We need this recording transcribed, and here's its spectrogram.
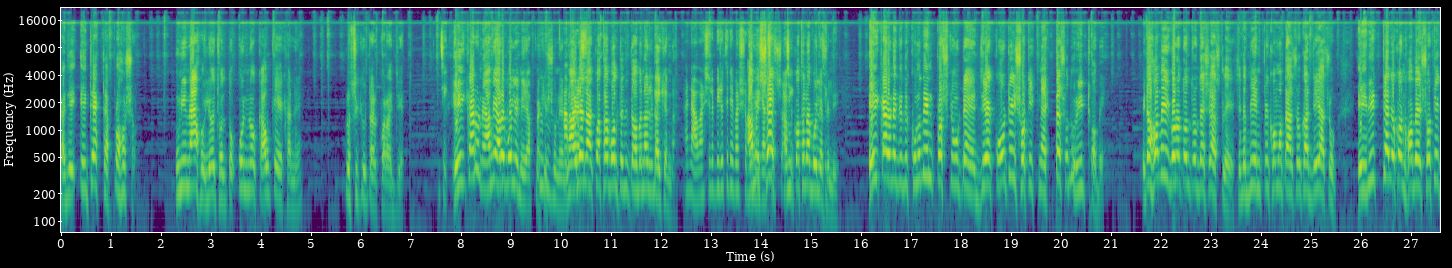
কাজে এইটা একটা প্রহসন। উনি না হইলেও চলতো অন্য কাউকে এখানে প্রসিকিউটর করা যেত। এই কারণে আমি আরও বলিনি আপনাকে শুনে। আমার নাইলে না কথা বলতে দিতে হবে নাহলে ডাইকেন না। না আমার আসলে বিরতি নেবার সময় আমি শেষ আমি কথাটা বলে ফেলি। এই কারণে যদি কোনোদিন প্রশ্ন উঠে যে কোর্টেই সঠিক না একটা শুধু রিট হবে। এটা হবেই গণতন্ত্র দেশে আসলে সেটা বিএনপি ক্ষমতা আসুক আর যে আসুক। এই রিটটা যখন হবে সঠিক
